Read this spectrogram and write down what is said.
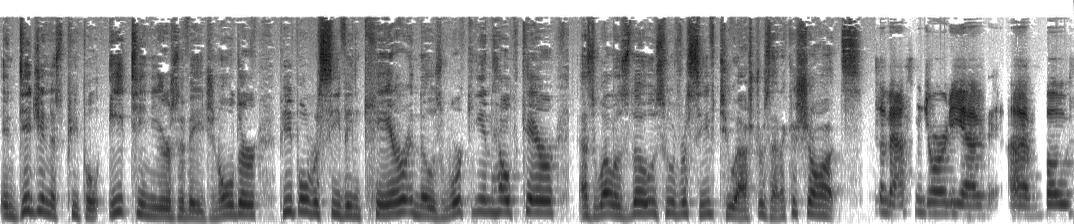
Indigenous people 18 years of age and older, people receiving care and those working in healthcare, as well as those who have received two AstraZeneca shots. The vast majority of, of both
